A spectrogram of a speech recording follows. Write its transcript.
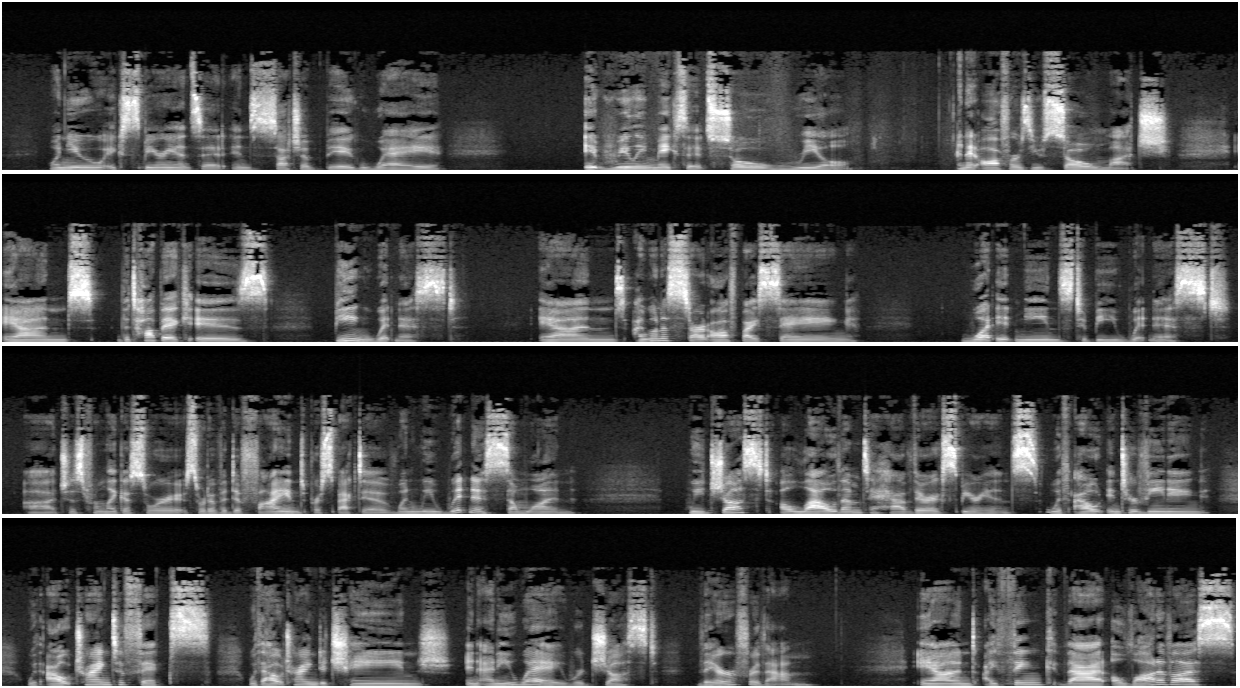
when you experience it in such a big way, it really makes it so real and it offers you so much. And the topic is being witnessed. And I'm going to start off by saying what it means to be witnessed, uh, just from like a sort sort of a defined perspective. When we witness someone, we just allow them to have their experience without intervening, without trying to fix, without trying to change in any way. We're just there for them. And I think that a lot of us,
